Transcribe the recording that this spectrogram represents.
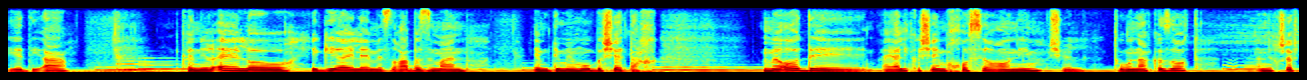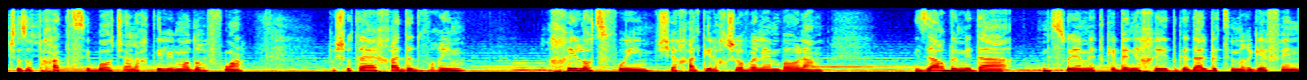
הידיעה. כנראה לא הגיעה אליהם עזרה בזמן, הם דיממו בשטח. מאוד uh, היה לי קשה עם חוסר האונים של תאונה כזאת. אני חושבת שזאת אחת הסיבות שהלכתי ללמוד רפואה. פשוט היה אחד הדברים הכי לא צפויים שיכלתי לחשוב עליהם בעולם. יזהר במידה מסוימת כבן יחיד גדל בצמר גפן,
